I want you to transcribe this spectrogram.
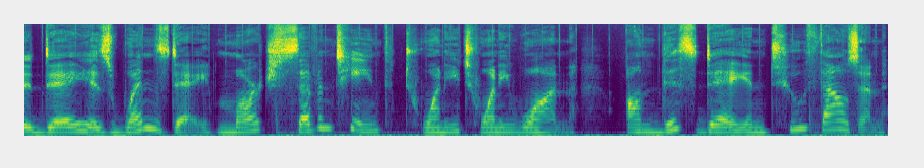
Today is Wednesday, March 17th, 2021. On this day in 2000,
